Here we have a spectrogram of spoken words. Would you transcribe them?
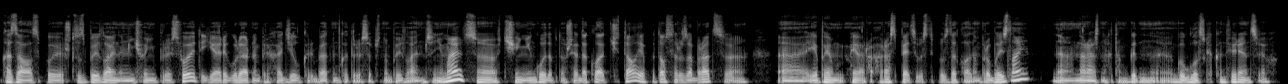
казалось бы, что с бейзлайном ничего не происходит, и я регулярно приходил к ребятам, которые, собственно, бейзлайном занимаются в течение года, потому что я доклад читал, я пытался разобраться, э, я, прям, я раз пять выступил с докладом про бейзлайн э, на разных там гугловских конференциях,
